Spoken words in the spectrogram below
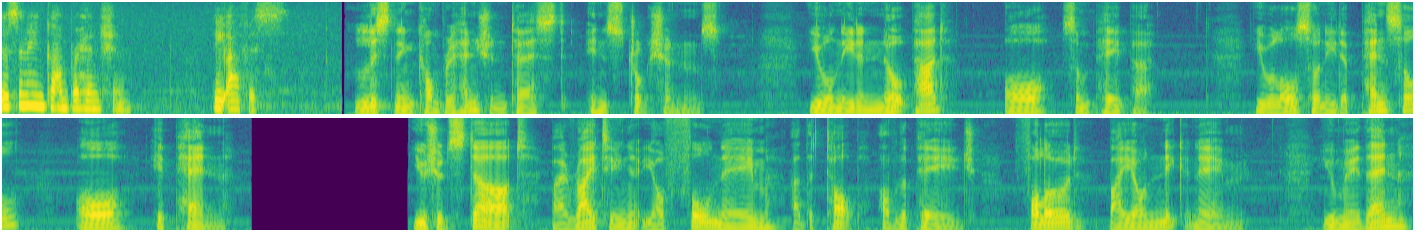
Listening Comprehension. The Office. Listening Comprehension Test Instructions. You will need a notepad or some paper. You will also need a pencil or a pen. You should start by writing your full name at the top of the page, followed by your nickname. You may then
